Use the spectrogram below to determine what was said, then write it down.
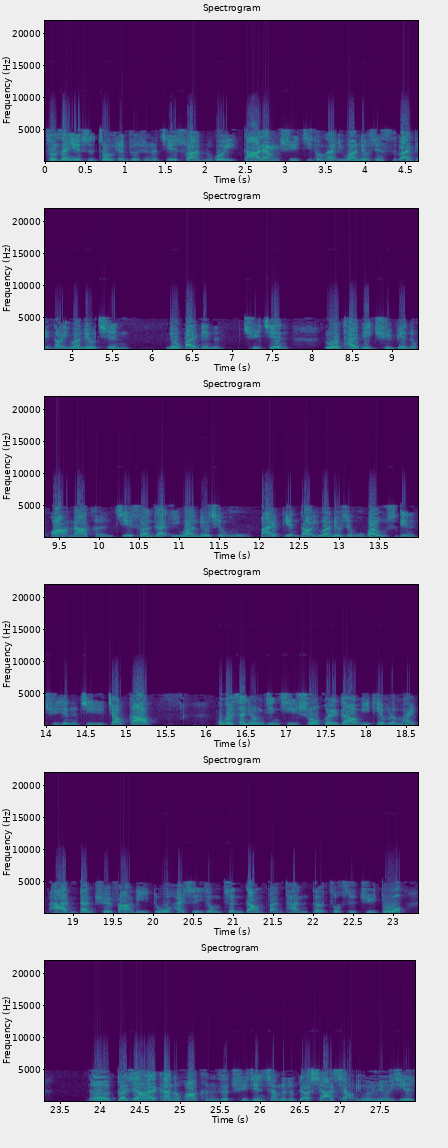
周三也是周选择权的结算，如果以大量区集中在一万六千四百点到一万六千六百点的区间，如果台币区贬的话，那可能结算在一万六千五百点到一万六千五百五十点的区间的几率较高。富贵三雄近期受惠到 ETF 的买盘，但缺乏利多，还是以这种震荡反弹的走势居多。呃，短线上来看的话，可能这个区间相对就比较狭小，因为没有一些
